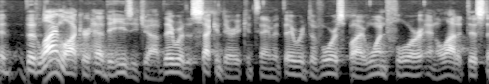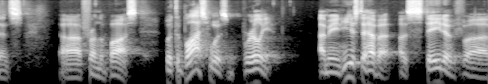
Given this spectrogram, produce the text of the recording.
And the line locker had the easy job. They were the secondary containment. They were divorced by one floor and a lot of distance uh, from the boss. But the boss was brilliant. I mean, he used to have a, a state of uh,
